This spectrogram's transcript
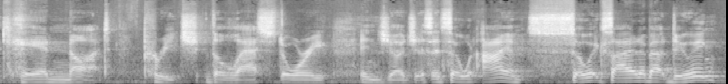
cannot preach the last story in Judges. And so what I am so excited about doing,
